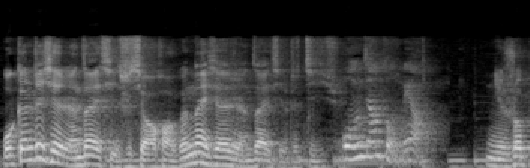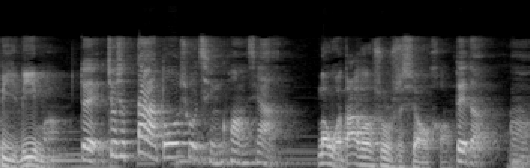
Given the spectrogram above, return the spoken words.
我跟这些人在一起是消耗，跟那些人在一起是积蓄。我们讲总量，你是说比例吗？对，就是大多数情况下，那我大多数是消耗。对的，嗯，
